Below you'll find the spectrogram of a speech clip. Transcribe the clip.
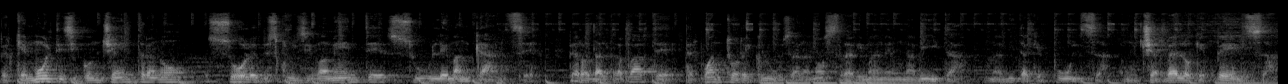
perché molti si concentrano solo ed esclusivamente sulle mancanze. Però d'altra parte, per quanto reclusa, la nostra rimane una vita, una vita che pulsa, un cervello che pensa,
